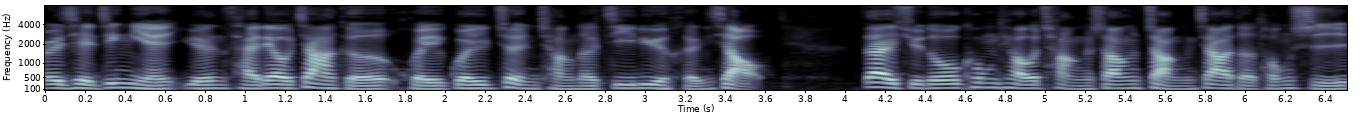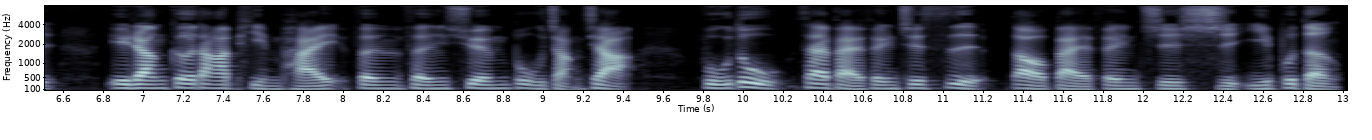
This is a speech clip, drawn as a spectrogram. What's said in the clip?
而且今年原材料价格回归正常的几率很小。在许多空调厂商涨价的同时，也让各大品牌纷纷宣布涨价，幅度在百分之四到百分之十一不等。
